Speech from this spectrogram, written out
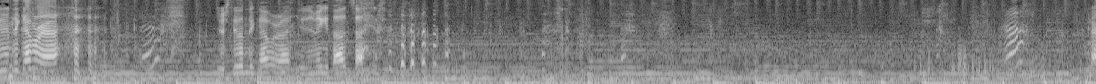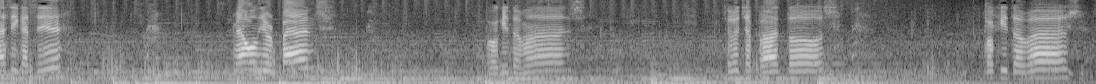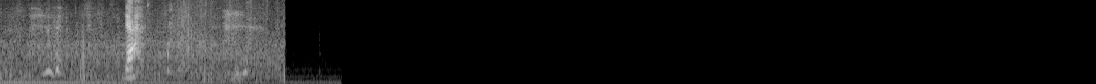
In the camera. You're still in the camera. You didn't make it outside. kasi kasi. Round your pants. Okay naman. Sulot sapatos. Okay naman.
